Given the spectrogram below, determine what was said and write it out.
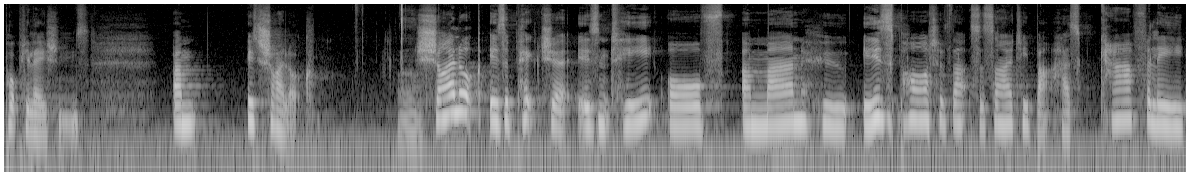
populations, um, is Shylock. Shylock is a picture, isn't he, of a man who is part of that society but has carefully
